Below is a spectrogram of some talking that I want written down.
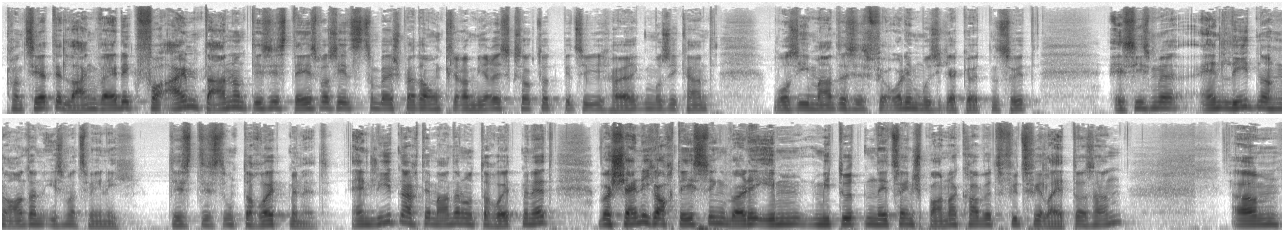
Konzerte langweilig, vor allem dann, und das ist das, was jetzt zum Beispiel der Onkel Ramirez gesagt hat bezüglich heurigen Musikant, was ich meine, dass es für alle Musiker gelten sollte. Es ist mir, ein Lied nach dem anderen ist mir zu wenig. Das, das unterhält mich nicht. Ein Lied nach dem anderen unterhält mich nicht. Wahrscheinlich auch deswegen, weil ich eben mit dort nicht so entspannen kann, weil viel zu viele Leute da sind. Ähm,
